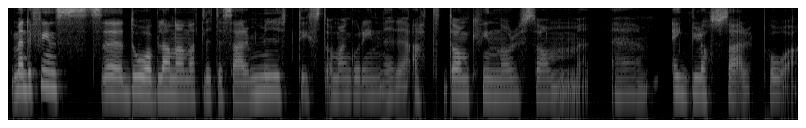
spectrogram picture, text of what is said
men det finns eh, då bland annat lite så här mytiskt om man går in i det att de kvinnor som eh, ägglossar på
